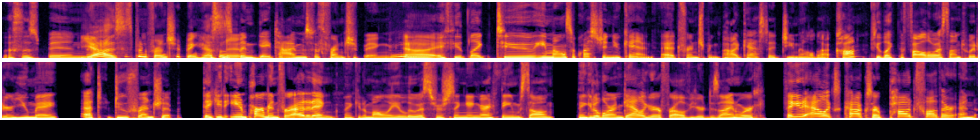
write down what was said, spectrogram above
This has been Yeah, this has been friendshipping, This hasn't has it? been Gay Times with Friendshipping. Uh, if you'd like to email us a question, you can at friendshippingpodcast at gmail.com. If you'd like to follow us on Twitter, you may at Do Friendship. Thank you to Ian Parman for editing. Thank you to Molly Lewis for singing our theme song. Thank you to Lauren Gallagher for all of your design work. Thank you to Alex Cox, our podfather and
